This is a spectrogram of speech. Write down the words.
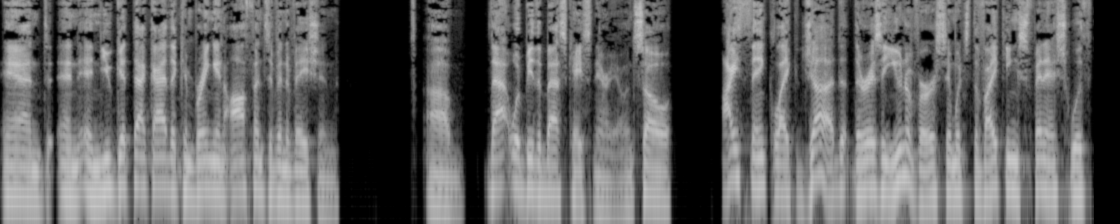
and and and you get that guy that can bring in offensive innovation um, that would be the best case scenario and so I think, like Judd, there is a universe in which the Vikings finish with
